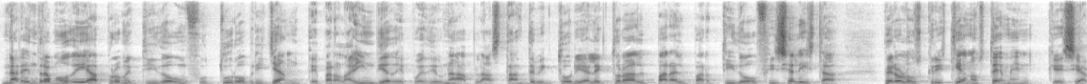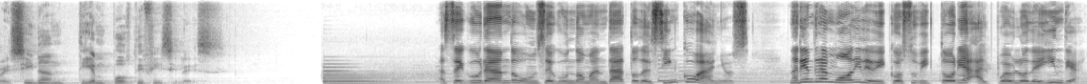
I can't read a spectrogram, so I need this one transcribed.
Narendra Modi ha prometido un futuro brillante para la India después de una aplastante victoria electoral para el partido oficialista, pero los cristianos temen que se avecinan tiempos difíciles. Asegurando un segundo mandato de cinco años, Narendra Modi dedicó su victoria al pueblo de India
